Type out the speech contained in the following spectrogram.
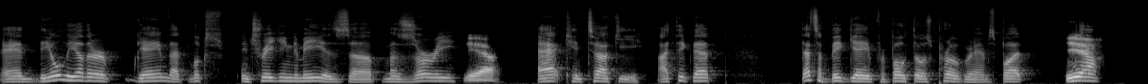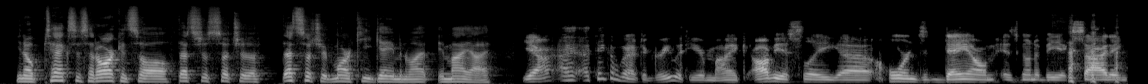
and the only other game that looks intriguing to me is uh, Missouri yeah. at Kentucky. I think that that's a big game for both those programs. But yeah, you know, Texas at Arkansas. That's just such a that's such a marquee game in my in my eye. Yeah, I, I think I'm going to have to agree with you, Mike. Obviously, uh, horns down is going to be exciting,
